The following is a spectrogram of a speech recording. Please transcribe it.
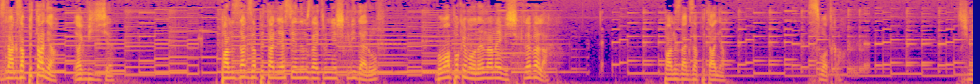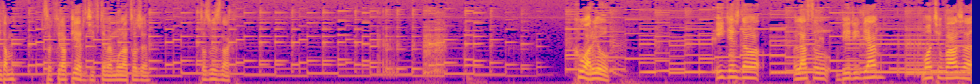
Znak zapytania, jak widzicie. Pan Znak Zapytania jest jednym z najtrudniejszych liderów, bo ma Pokemony na najwyższych levelach. Pan Znak Zapytania. Słodko. Coś mi tam co chwila pierdzi w tym emulatorze. To zły znak. Who are you? Idziesz do lasu Viridian? Bądź uważa...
